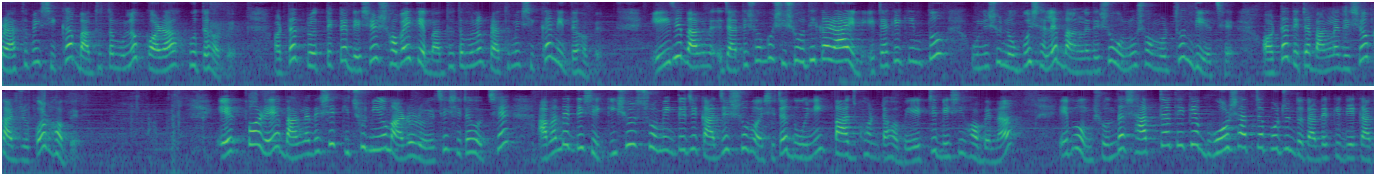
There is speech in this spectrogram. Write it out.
প্রাথমিক শিক্ষা বাধ্যতামূলক করা হতে হবে। অর্থাৎ প্রত্যেকটা দেশের সবাইকে বাধ্যতামূলক প্রাথমিক শিক্ষা নিতে হবে। এই যে বাংলা, জাতিসংঘ শিশু অধিকার আইন, এটাকে কিন্তু উনিশশো নব্বই সালে বাংলাদেশও অনুসমর্থন দিয়েছে। অর্থাৎ এটা বাংলাদেশেও কার্যকর হবে। এরপরে বাংলাদেশে কিছু নিয়ম আরও রয়েছে, সেটা হচ্ছে আমাদের দেশে কিশোর শ্রমিকদের যে কাজের সময়, সেটা দৈনিক পাঁচ ঘণ্টা হবে, এর চেয়ে বেশি হবে না এবং সন্ধ্যা সাতটা থেকে ভোর সাতটা পর্যন্ত তাদেরকে দিয়ে কাজ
